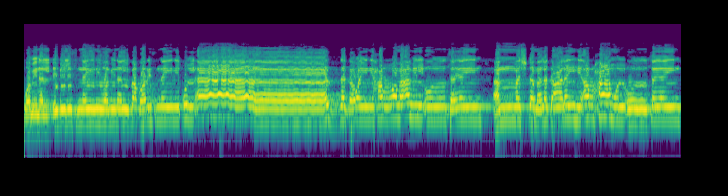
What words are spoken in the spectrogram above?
ومن الإبل اثنين ومن البقر اثنين قل الذكرين حرم أم الأنثيين أما اشتملت عليه أرحام الأنثيين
